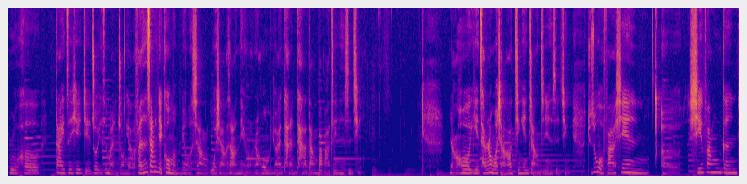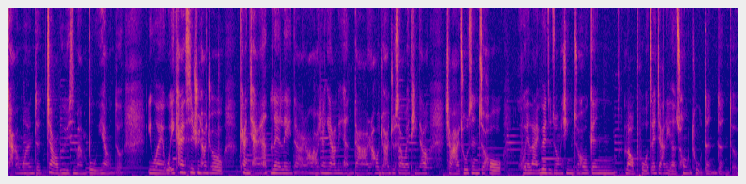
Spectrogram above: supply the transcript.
如何带这些节奏也是蛮重要的。反正上节课我们没有上我想要上的内容，然后我们就来谈他当爸爸这件事情。然后也才让我想到今天讲这件事情，就是我发现，呃，西方跟台湾的教育是蛮不一样的。因为我一开始去，他就看起来很累累的，然后好像压力很大，然后就他就稍微提到小孩出生之后回来月子中心之后跟老婆在家里的冲突等等的，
